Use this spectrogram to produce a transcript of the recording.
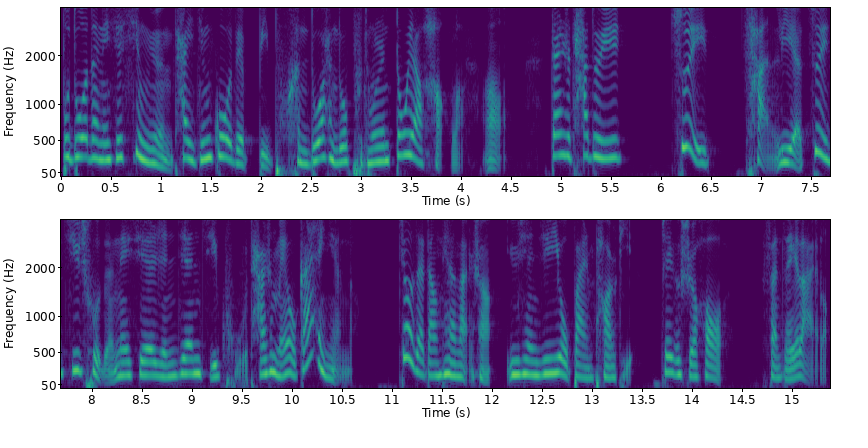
不多的那些幸运，他已经过得比很多很多普通人都要好了啊。但是他对于最惨烈、最基础的那些人间疾苦，他是没有概念的。就在当天晚上，于玄机又办 party，这个时候反贼来了。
